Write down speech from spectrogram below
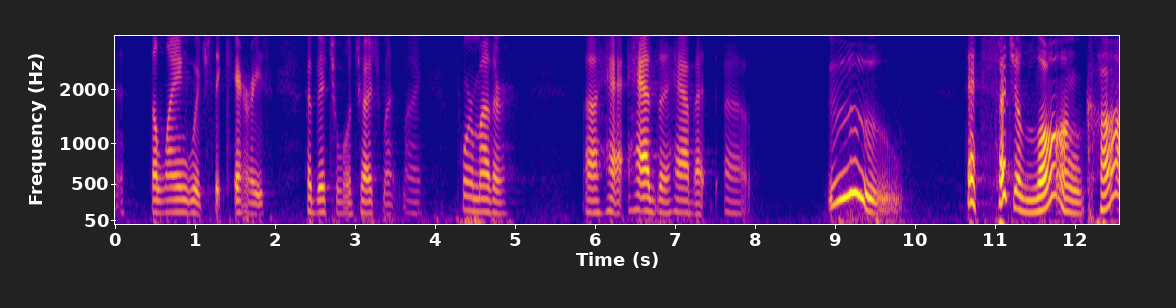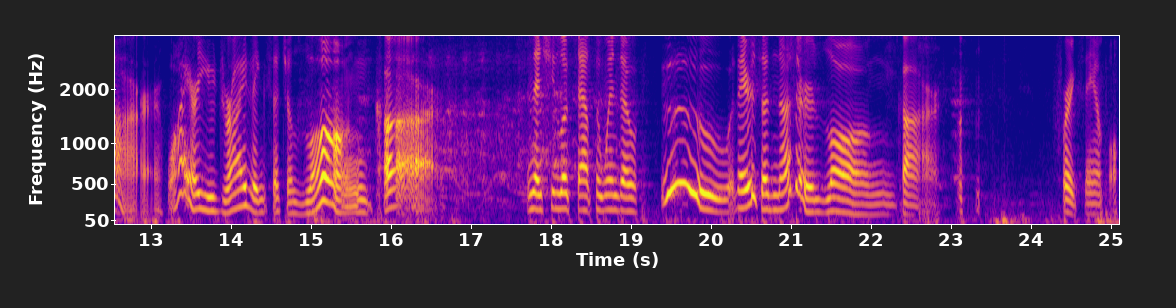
the language that carries habitual judgment. My poor mother uh, ha- had the habit. Uh, Ooh, that's such a long car. Why are you driving such a long car? And then she looks out the window. Ooh, there's another long car, for example.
